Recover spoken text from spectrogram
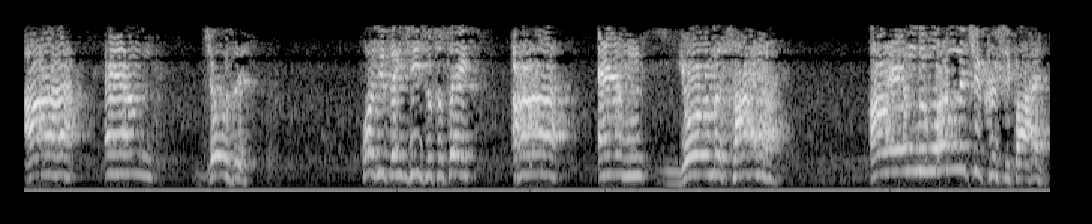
I am Joseph. What do you think Jesus will say? I am your Messiah. I am the one that you crucified.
